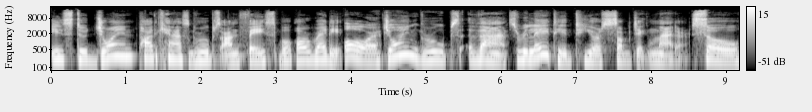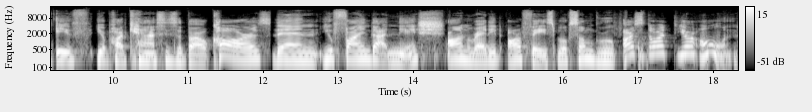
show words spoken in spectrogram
is to join podcast groups on Facebook or Reddit or join groups that's related to your subject matter. So if your podcast is about cars, then you find that niche on Reddit or Facebook, some group, or start your own.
